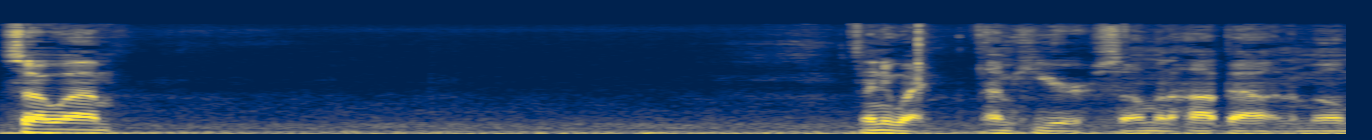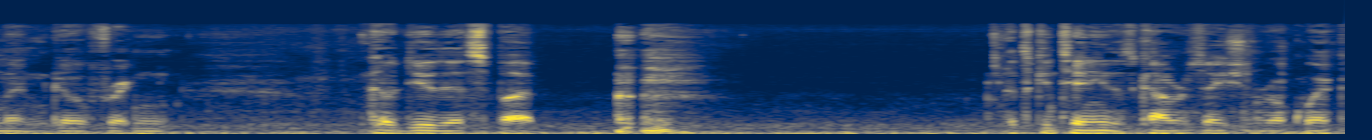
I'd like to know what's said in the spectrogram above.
So, um, anyway, I'm here, so I'm gonna hop out in a moment and go freaking go do this. But let's continue this conversation real quick.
